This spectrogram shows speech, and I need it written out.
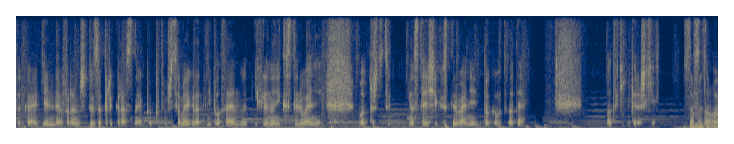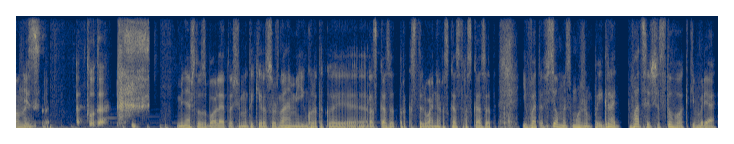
такая отдельная франшиза прекрасная, потому что сама игра неплохая, но это ни хрена не Castlevania. Вот, потому что настоящее Castlevania только в 2D. Вот такие пирожки. Самое Снова забавное... Из оттуда. Меня что забавляет, очень мы такие рассуждаем, и Егор такой э, рассказывает про Кастельванию, рассказывает, рассказывает. И в это все мы сможем поиграть 26 октября.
